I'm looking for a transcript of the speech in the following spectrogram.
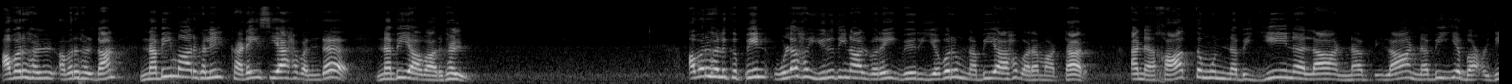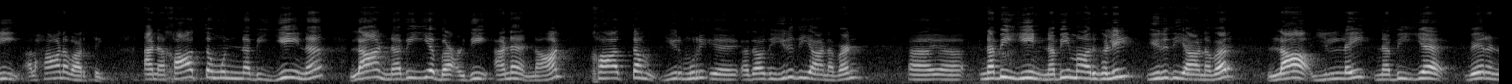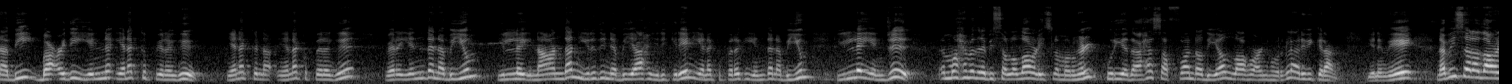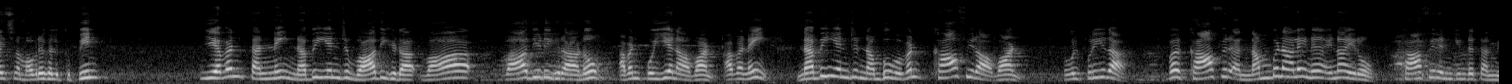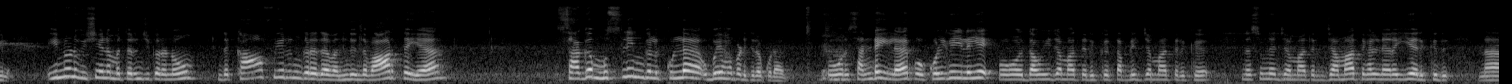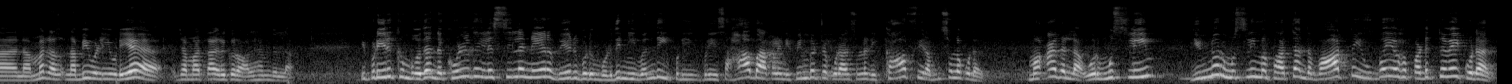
அவர்கள் அவர்கள்தான் நபிமார்களில் கடைசியாக வந்த நபி ஆவார்கள். அவர்களுக்கு பின் உலக இறுதி நாள் வரை வேறு எவரும் நபியாக வரமாட்டார். அன ஹாத்தமுன் நபியீன லா நபி லா நபிய பாதி அழகான வார்த்தை. அன ஹாத்தமுன் நபி ஈன லா நபிய பாதி அன நான் ஹாத்தம் இரு முறி அதாவது இறுதியானவன். நபியீன் நபிமார்களில் இறுதியானவர் லா இல்லை நபிய. வேற நபி பஅதி என்ன எனக்கு பிறகு. எனக்கு ந- எனக்கு பிறகு வேற எந்த நபியும் இல்லை. நான் தான் இறுதி நபியாக இருக்கிறேன். எனக்கு பிறகு எந்த நபியும் இல்லை என்று முகமது நபி சல்லா அலிஸ்லாம் அவர்கள் கூறியதாக சஃப்வான் ரதியல்லாஹு அன்ஹு அவர்கள் அறிவிக்கிறாங்க. எனவே நபி சல்லா அலிஸ்லாம் அவர்களுக்கு பின் எவன் தன்னை நபி என்று வாதிகிடா வா வாதிடுகிறானோ அவன் பொய்யனாவான். அவனை நபி என்று நம்புபவன் காஃபிராவான். உங்களுக்கு புரியுதா? இப்போ காஃபிர் நம்பினாலே என்ன என்ன ஆயிரும்? காஃபிர் என்கின்ற தன்மையில். இன்னொன்று விஷயம் நம்ம தெரிஞ்சுக்கிறணும். இந்த காஃபிருங்கிறத வந்து இந்த வார்த்தையை சக முஸ்லீம்களுக்குள்ள உபயோகப்படுத்திடக்கூடாது. இப்போ ஒரு சண்டையில் இப்போ கொள்கையிலேயே இப்போ தௌஹி ஜமாத் இருக்குது தப்லீக் ஜமாத் இருக்குது இந்த சுன்ன ஜமாத் இருக்குது ஜமாத்துகள் நிறைய இருக்குது. நம்ம நபி ஒளியுடைய ஜமாத்தாக இருக்கிறோம் அலமதுல்லா இப்படி இருக்கும்போது அந்த கொள்கையில் சில நேரம் வேறுபடும் பொழுது நீ வந்து இப்படி இப்படி சஹாபாக்களை நீ பின்பற்றக்கூடாது சொல்ல நீ காஃபிர் அப்படின்னு சொல்லக்கூடாது. மகாதல்லா ஒரு முஸ்லீம் இன்னொரு முஸ்லீமை பார்த்து அந்த வார்த்தை உபயோகப்படுத்தவே கூடாது.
